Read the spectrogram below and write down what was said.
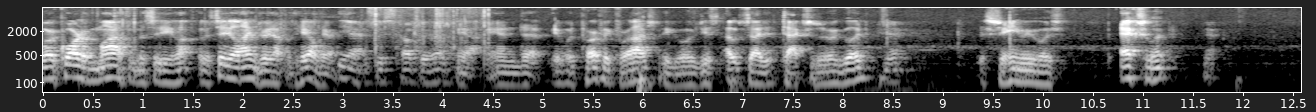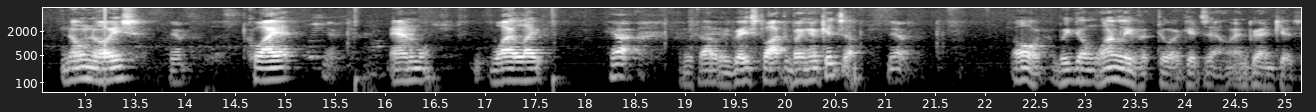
We're a quarter of a mile from the city, li- the city line's right up the hill here. Yeah, it's just up the hill. Yeah, and uh, it was perfect for us because it was just outside, the taxes were good, Yeah, the scenery was excellent. Yeah. No noise, yeah, quiet, yeah. animals, wildlife. Yeah, We thought it was a great spot to bring our kids up. yeah. Oh, we don't want to leave it to our kids now and grandkids.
